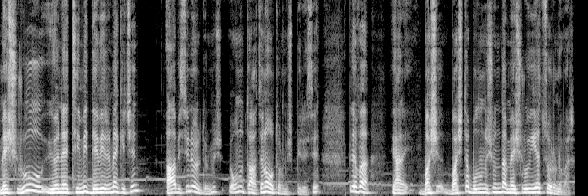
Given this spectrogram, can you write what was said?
meşru yönetimi devirmek için abisini öldürmüş ve onun tahtına oturmuş birisi. Bir defa yani başı, başta bulunuşunda meşruiyet sorunu var.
